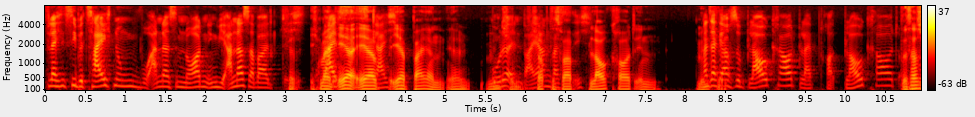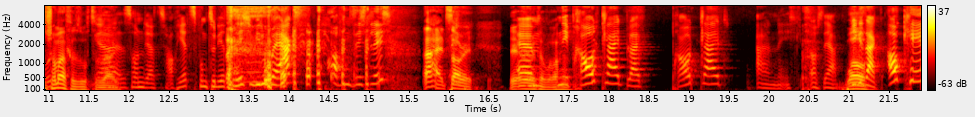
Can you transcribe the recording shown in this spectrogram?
Vielleicht ist die Bezeichnung woanders im Norden irgendwie anders, aber ich, Ich meine beides eher, ist das eher, Gleiche. eher Bayern. Eher München. Oder in Ich Bayern, glaube, das war ich. Blaukraut in München. Man sagt ja auch so Blaukraut, bleibt Blaukraut. das hast du schon mal versucht zu Ja, sagen. das, und jetzt, auch jetzt funktioniert es nicht, wie du merkst, offensichtlich. Ah, sorry. Ja, Ähm, unterbrochen. nee, Brautkleid bleibt Brautkleid. Ah, nee, ich, oh, ja. Wow. Wie gesagt, okay.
